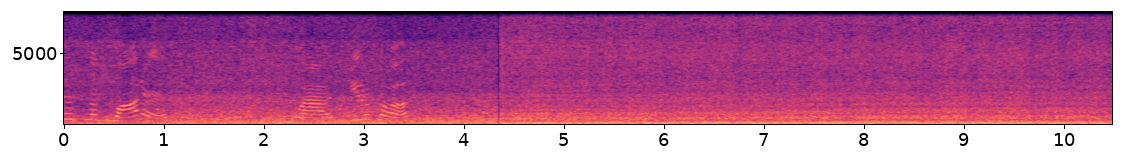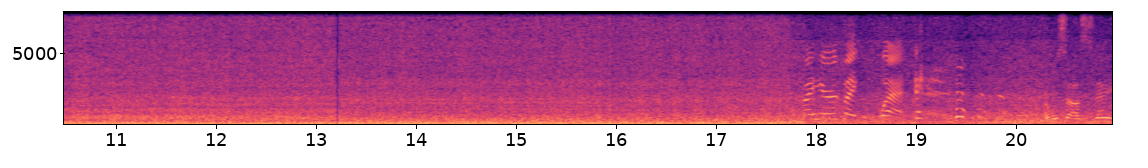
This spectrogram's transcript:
This much water. Wow, it's beautiful. My hair is like wet. And we saw a snake.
